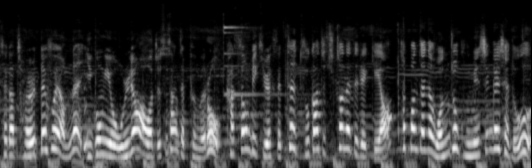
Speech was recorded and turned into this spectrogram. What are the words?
제가 절대 후회 없는 2025 올려 어워즈 수상 제품으로 가성비 기획 세트 두 가지 추천해드릴게요. 첫 번째 는 원조 국민 싱글 섀도우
